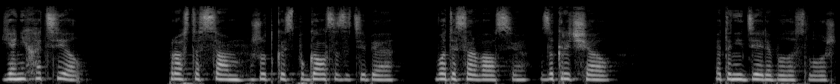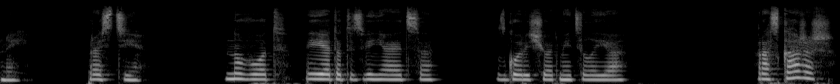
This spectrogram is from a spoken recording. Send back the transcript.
Я не хотел. Просто сам жутко испугался за тебя. Вот и сорвался, закричал. Эта неделя была сложной. Прости». «Ну вот, и этот извиняется», — с горечью отметила я. «Расскажешь?»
